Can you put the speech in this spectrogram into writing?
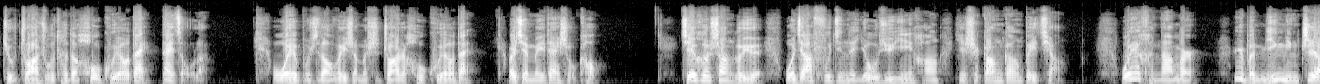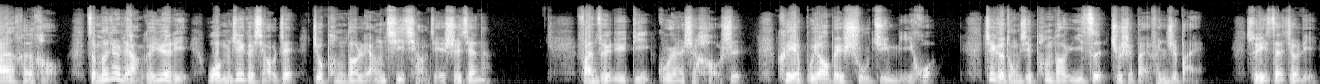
就抓住他的后裤腰带带走了。我也不知道为什么是抓着后裤腰带，而且没戴手铐。结合上个月我家附近的邮局银行也是刚刚被抢，我也很纳闷儿。日本明明治安很好，怎么这两个月里我们这个小镇就碰到两起抢劫事件呢？犯罪率低固然是好事，可也不要被数据迷惑。这个东西碰到一次就是百分之百，所以在这里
